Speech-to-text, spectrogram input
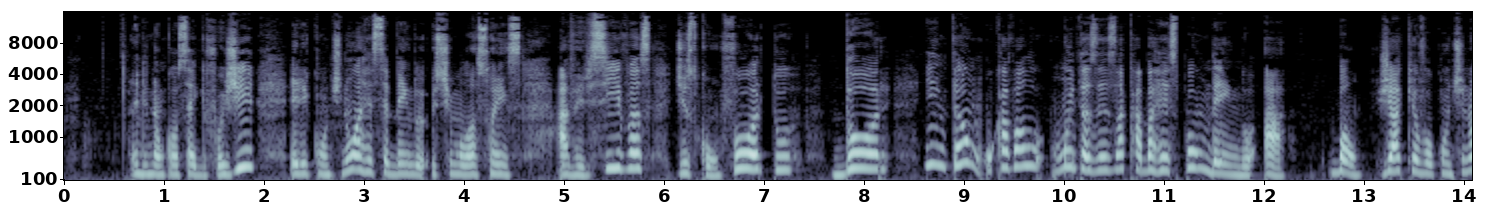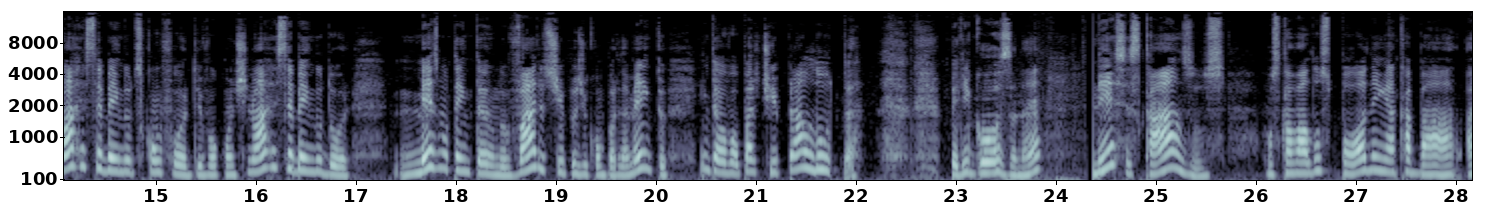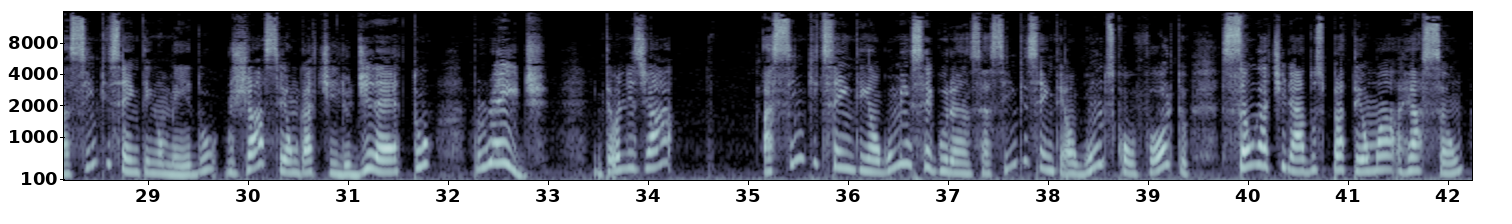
Ele não consegue fugir, ele continua recebendo estimulações aversivas, desconforto, dor. E então o cavalo muitas vezes acaba respondendo a bom, já que eu vou continuar recebendo desconforto e vou continuar recebendo dor, mesmo tentando vários tipos de comportamento, então eu vou partir para a luta. Perigoso, né? Nesses casos, os cavalos podem acabar, assim que sentem o medo, já ser um gatilho direto para rage. Então, eles já, assim que sentem alguma insegurança, assim que sentem algum desconforto, são gatilhados para ter uma reação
